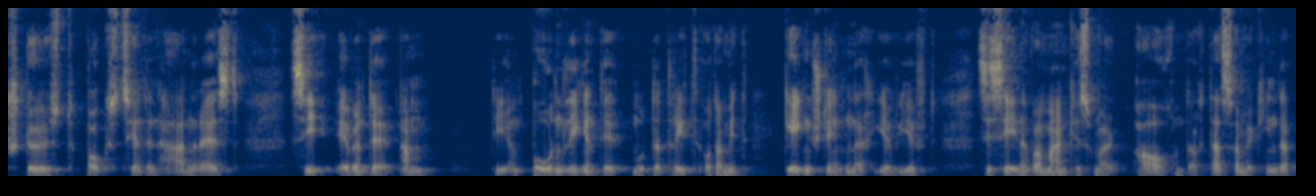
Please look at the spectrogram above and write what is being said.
stößt, boxt, sie an den Haaren reißt, sie eventuell am, die am Boden liegende Mutter tritt oder mit Gegenständen nach ihr wirft. Sie sehen aber manches Mal auch, und auch das haben mir Kinder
